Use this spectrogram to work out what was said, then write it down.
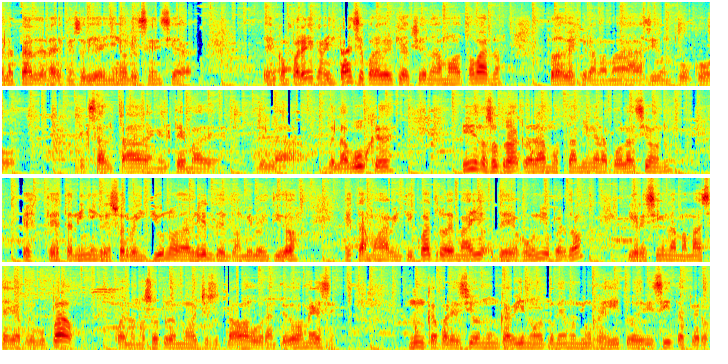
de la tarde la Defensoría de Niños y Adolescencia eh, comparezca a la instancia para ver qué acciones vamos a tomar, ¿no? Toda vez que la mamá ha sido un poco exaltada en el tema de, la, búsqueda. Y nosotros aclaramos también a la población. Este, esta niña ingresó el 21 de abril del 2022. Estamos a 24 de mayo, de junio, perdón, y recién la mamá se haya preocupado. Cuando nosotros hemos hecho su trabajo durante dos meses, nunca apareció, nunca vino, no tenemos ni un registro de visita, pero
